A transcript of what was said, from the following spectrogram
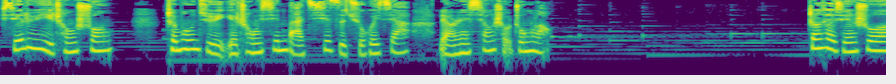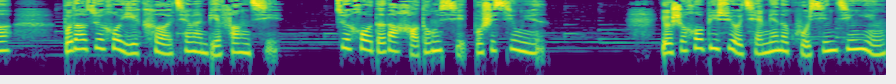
鞋履已成双，陈鹏举也重新把妻子娶回家，两人相守终老。张小娴说：“不到最后一刻，千万别放弃。”最后得到好东西不是幸运，有时候必须有前面的苦心经营，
